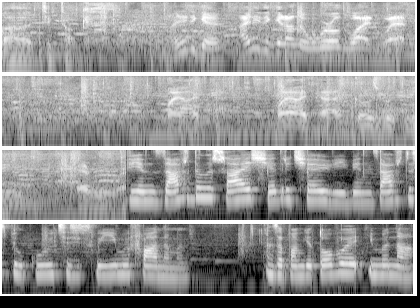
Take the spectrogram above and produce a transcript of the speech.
uh, TikTok. I need to get I need to get on the World Wide Web. My iPad. My iPad goes with me everywhere. Він завжди лишає щедрі чайові, він завжди спілкується зі своїми фанами. Запам'ятовує імена,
